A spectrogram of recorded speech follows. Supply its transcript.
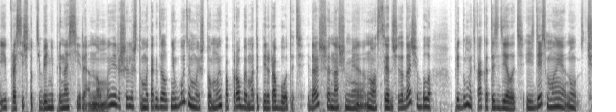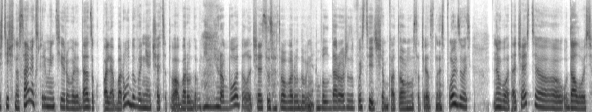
и просить, чтобы тебе не приносили. Но мы решили, что мы так делать не будем, и что мы попробуем это переработать. И дальше нашими, ну, а следующей задачей было придумать, как это сделать. И здесь мы ну, частично сами экспериментировали, да, закупали оборудование, часть этого оборудования не работала, часть из этого оборудования было дороже запустить, чем потом, соответственно, использовать. Вот, а часть э, удалось.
